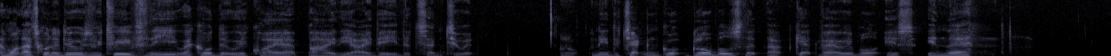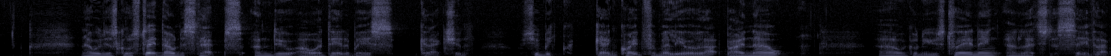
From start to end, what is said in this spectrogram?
And what that's going to do is retrieve the record that we require by the ID that's sent to it we need to check in globals that that get variable is in there. Now we just go straight down to steps and do our database connection. We should be getting quite familiar with that by now. Uh, we're going to use training and let's just save that.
